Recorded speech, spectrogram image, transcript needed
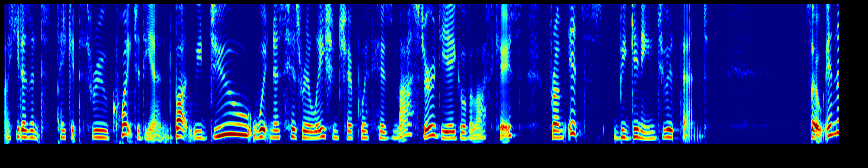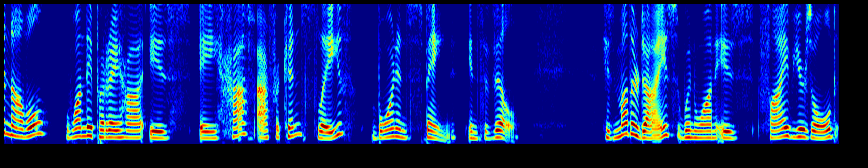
Uh, he doesn't take it through quite to the end, but we do witness his relationship with his master, Diego Velázquez, from its beginning to its end. So, in the novel, Juan de Pareja is a half African slave born in Spain, in Seville. His mother dies when Juan is five years old,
